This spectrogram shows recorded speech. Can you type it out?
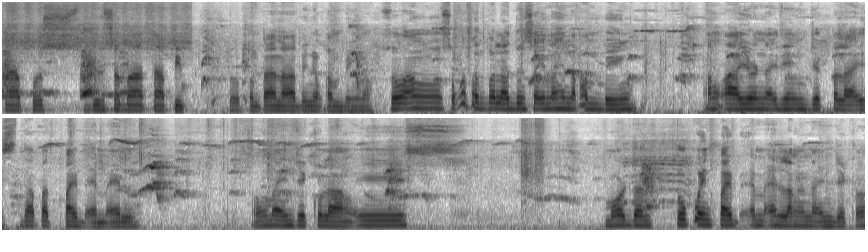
Tapos dun sa bata pip. So puntahan natin yung kambing no? So ang sukatan pala dun sa inahin na kambing ang iron na in-inject pala is dapat 5 ml ang na-inject ko lang is more than 2.5 ml lang na-inject ko.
